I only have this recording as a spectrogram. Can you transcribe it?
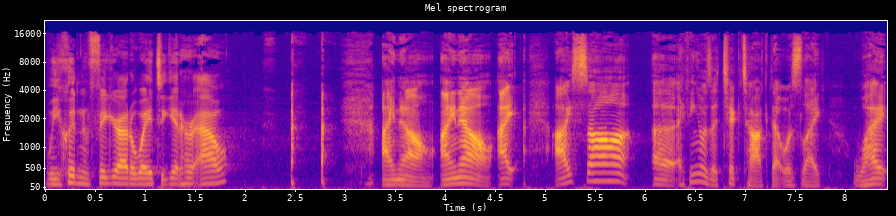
we couldn't figure out a way to get her out? I know, I know. I I saw. Uh, I think it was a TikTok that was like, "Why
